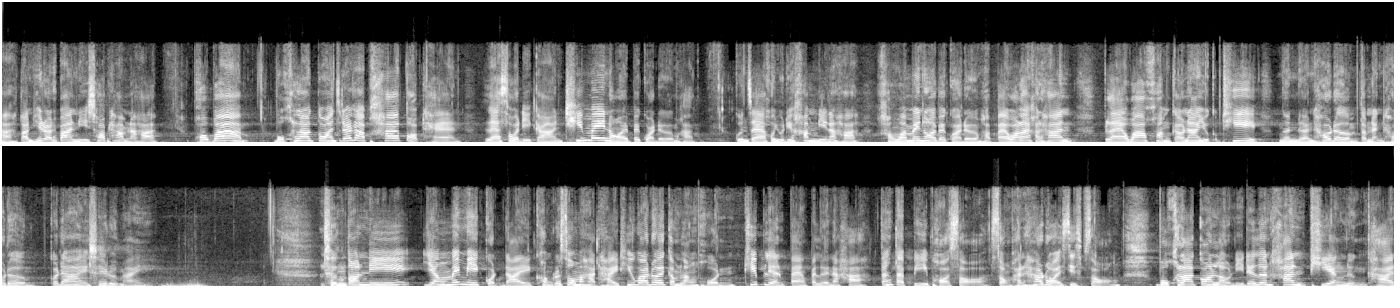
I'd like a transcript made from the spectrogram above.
ค่ะ ตามที่รัฐบาลนี้ชอบทำนะคะพบว่าบุคลากรจะได้รับค่าตอบแทน และสวัสดิการที่ไม่น้อยไปกว่าเดิมค่ะ กุญแจคงอยู่ที่คำนี้นะคะคำว่าไม่น้อยไปกว่าเดิมค่ะ แปลว่าอะไรคะท่าน แปลว่าความก้าวหน้าอยู่กับที่เงินเดือนเท่าเดิมตำแหน่งเท่าเดิมก็ได้ใช่หรือไม่ ถึงตอนนี้ยังไม่มีกฎใดของกระทรวงมหาดไทยที่ว่าด้วยกำลังพลที่เปลี่ยนแปลงไปเลยนะคะ ตั้งแต่ปีพศ 2542 บุคลากรเหล่านี้ได้เลื่อนขั้นเพียงหนึ่งขั้น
